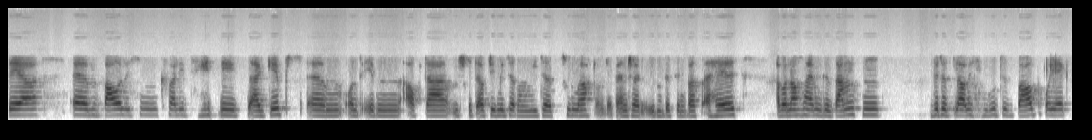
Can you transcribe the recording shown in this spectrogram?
der ähm, baulichen Qualität, die es da gibt ähm, und eben auch da einen Schritt auf die Mieterinnen und Mieter zumacht und eventuell eben ein bisschen was erhält. Aber nochmal im Gesamten wird es, glaube ich, ein gutes Bauprojekt,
